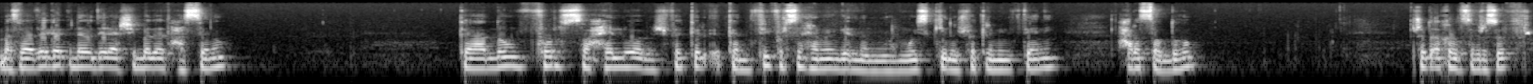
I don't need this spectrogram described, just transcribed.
بس بعد كده جت من الدقيقه 20 بدأوا يتحسنوا. كان عندهم فرصة حلوة مش فاكر. كان في فرصتين حلوين جدا. منهم مويس كين مش فاكر مين التاني. الحارس صدهم. الشوط الأول صفر صفر؟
